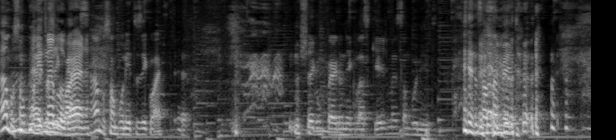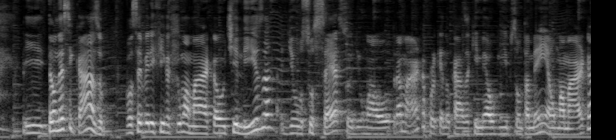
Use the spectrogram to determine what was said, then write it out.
ambos são bonitos é iguais. Lugar, né? Ambos são bonitos iguais. Não chegam perto do Nicolas Cage, mas são bonitos. Exatamente. E, então, nesse caso, você verifica que uma marca utiliza de um sucesso de uma outra marca, porque no caso aqui Mel Gibson também é uma marca,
